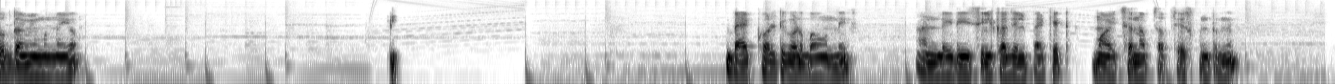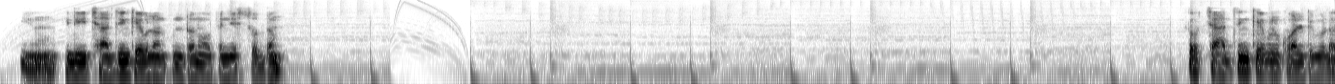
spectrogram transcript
చూద్దాం ఏమున్నాయో. బ్యాగ్ క్వాలిటీ కూడా బాగుంది. అండ్ ఇది silica gel packet. Moisture absorb చేసుకుంటుంది. ఇది ఛార్జింగ్ కేబుల్ అనుకుంటాను. ఓపెన్ చేసి చూద్దాం. సో ఛార్జింగ్ కేబుల్ క్వాలిటీ కూడా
